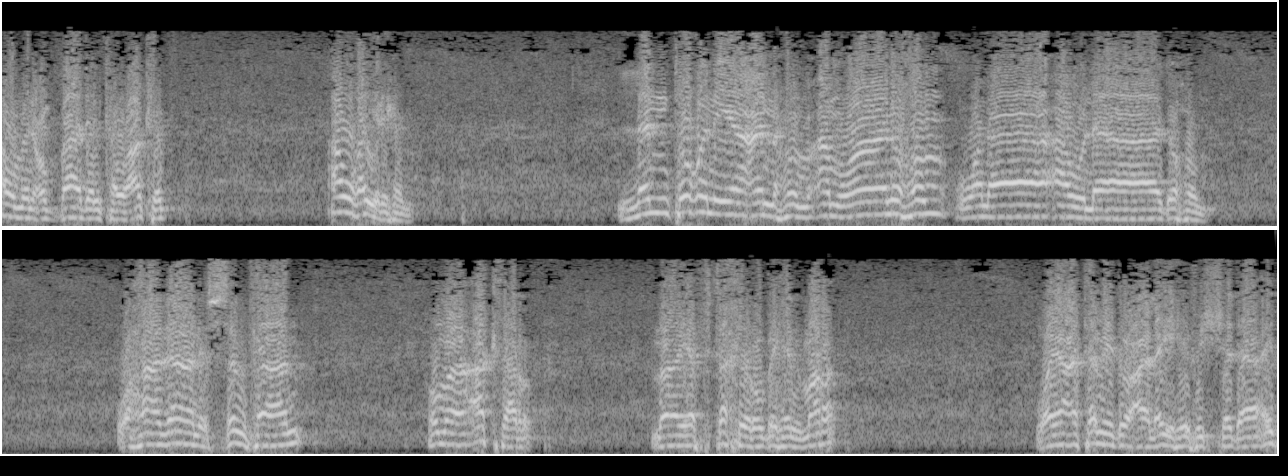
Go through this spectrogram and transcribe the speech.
أو من عباد الكواكب أو غيرهم. لن تغني عنهم أموالهم ولا أولادهم. وهذان الصنفان هما أكثر ما يفتخر به المرء ويعتمد عليه في الشدائد.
